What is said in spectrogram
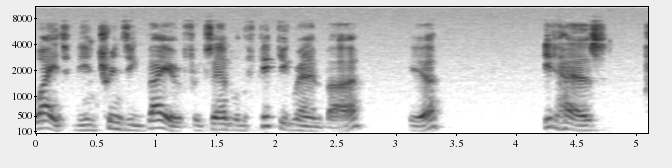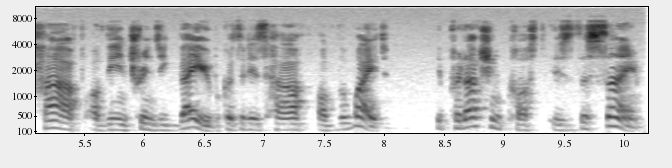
weight, the intrinsic value, for example, the 50 gram bar here, it has half of the intrinsic value because it is half of the weight. The production cost is the same,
